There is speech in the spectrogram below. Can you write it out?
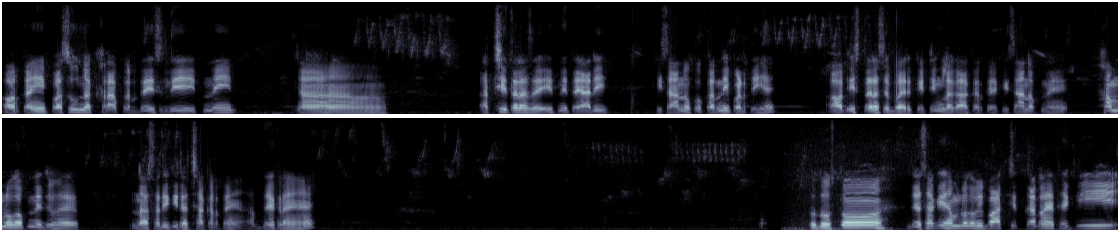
और कहीं पशु न खराब कर दे इसलिए इतनी आ, अच्छी तरह से इतनी तैयारी किसानों को करनी पड़ती है और इस तरह से बैरिकेटिंग लगा करके किसान अपने, हम लोग अपने जो है, नर्सरी की रक्षा करते हैं। आप देख रहे हैं। तो दोस्तों, जैसा कि हम लोग अभी बातचीत कर रहे थे कि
